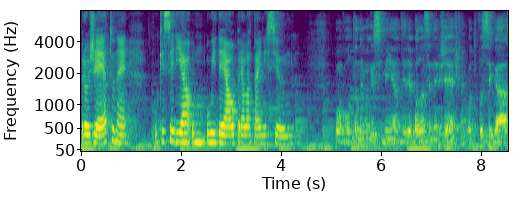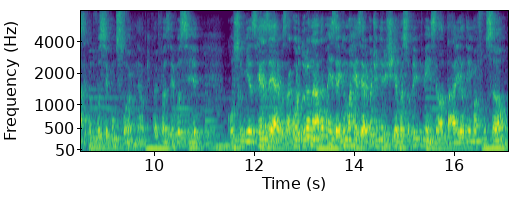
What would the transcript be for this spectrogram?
projeto, né? O que seria o, o ideal para ela estar tá iniciando? Bom, voltando ao emagrecimento, ele é balança energética, né? quanto você gasta, quanto você consome, né? O que vai fazer você consumir as reservas. A gordura nada mais é que uma reserva de energia para sobrevivência. Ela tá ela tem uma função,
